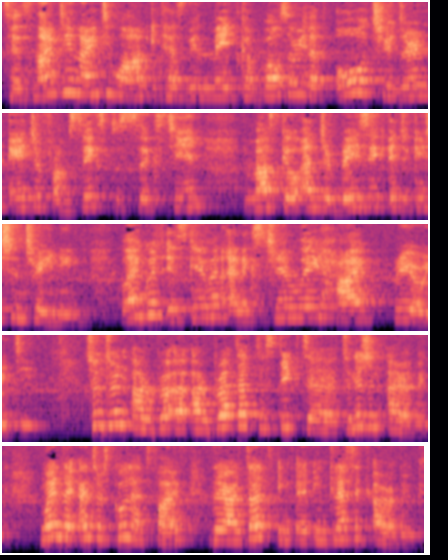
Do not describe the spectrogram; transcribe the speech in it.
Since 1991, it has been made compulsory that all children aged from 6 to 16 must go under basic education training. Language is given an extremely high priority. Children are, bro- uh, are brought up to speak uh, Tunisian Arabic. When they enter school at 5, they are taught in, uh, in classic Arabic.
